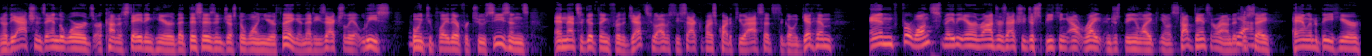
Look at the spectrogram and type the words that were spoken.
You know, the actions and the words are kind of stating here that this isn't just a one-year thing, and that he's actually at least mm-hmm. going to play there for two seasons. And that's a good thing for the Jets, who obviously sacrificed quite a few assets to go and get him. And for once, maybe Aaron Rodgers actually just speaking outright and just being like, you know, stop dancing around and yeah. just say, hey, I'm going to be here.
